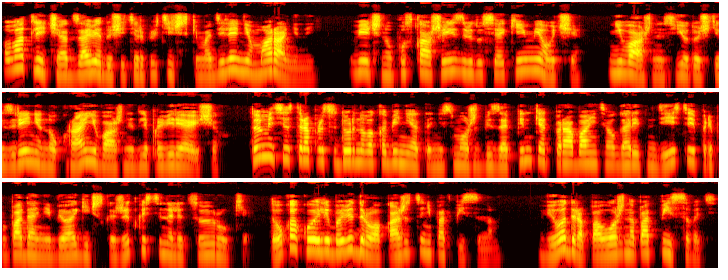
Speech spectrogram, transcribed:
в отличие от заведующей терапевтическим отделением Мараниной, вечно упускавшей из виду всякие мелочи, неважные с ее точки зрения, но крайне важные для проверяющих то медсестра процедурного кабинета не сможет без запинки отбарабанить алгоритм действий при попадании биологической жидкости на лицо и руки, то какое-либо ведро окажется неподписанным. Ведра положено подписывать,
